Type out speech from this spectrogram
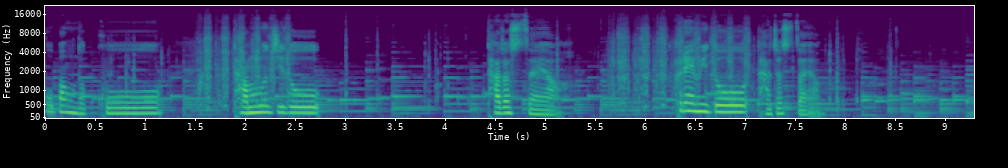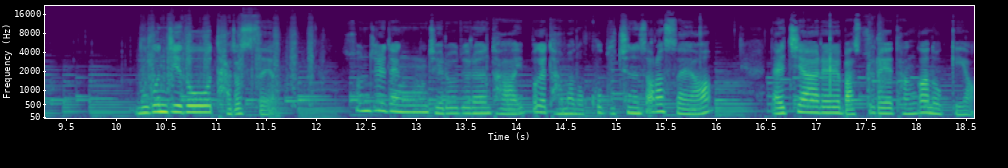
호박 넣고 단무지도 다졌어요. 크래미도 다졌어요. 묵은지도 다졌어요. 손질된 재료들은 다 이쁘게 담아놓고 부추는 썰었어요. 날치알을 맛술에 담가 놓을게요.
